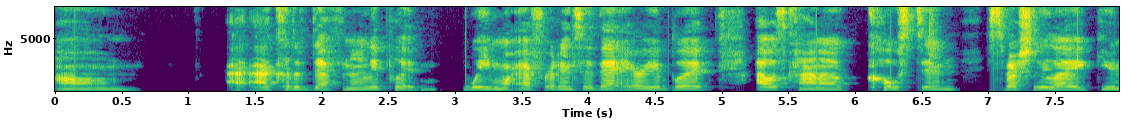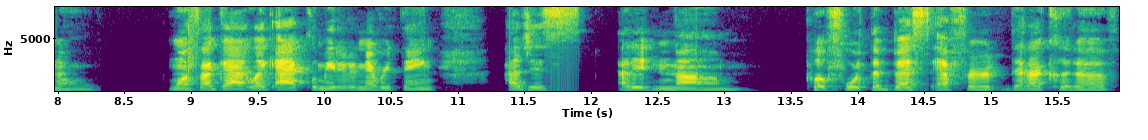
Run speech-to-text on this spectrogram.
Um I, I could have definitely put way more effort into that area, but I was kind of coasting, especially like, you know, once I got like acclimated and everything. I just I didn't um put forth the best effort that I could have.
